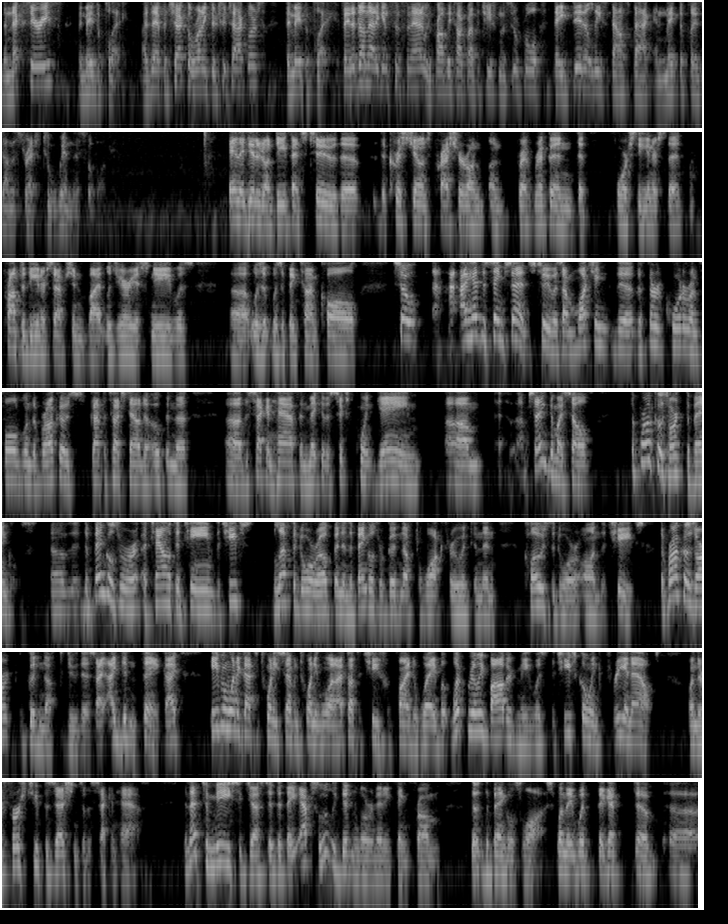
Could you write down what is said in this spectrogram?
The next series, they made the play. Isaiah Pacheco running through two tacklers, they made the play. If they'd have done that against Cincinnati, we probably talk about the Chiefs in the Super Bowl. They did at least bounce back and make the plays down the stretch to win this football game. And they did it on defense too. The the Chris Jones pressure on on Brett Rypien that forced the inter- that prompted the interception by L'Jarius Sneed was uh, was it was a big time call. So I, I had the same sense too as I'm watching the the third quarter unfold when the Broncos got the touchdown to open the uh, the second half and make it a six point game. Um, I'm saying to myself, the Broncos aren't the Bengals. Uh, the, the, Bengals were a talented team. The Chiefs left the door open, and the Bengals were good enough to walk through it and then close the door on the Chiefs. The Broncos aren't good enough to do this. I, I didn't think. I even when it got to 27 21, I thought the Chiefs would find a way. But what really bothered me was the Chiefs going three and out on their first two possessions of the second half. And that to me suggested that they absolutely didn't learn anything from the, the Bengals loss when they went they got uh, uh,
